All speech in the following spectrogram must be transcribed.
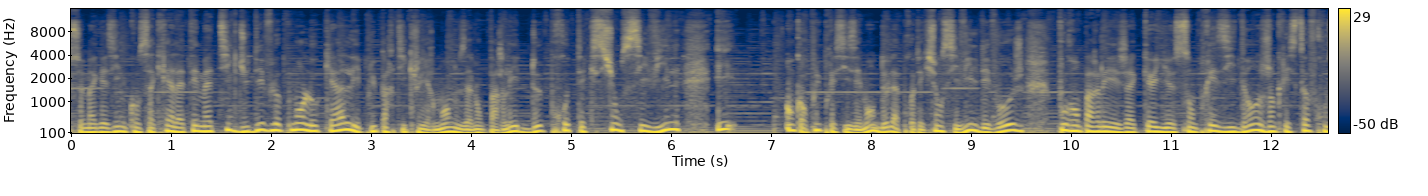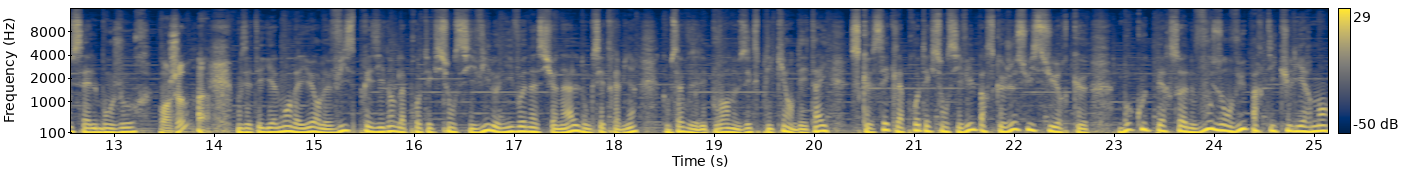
ce magazine consacré à la thématique du développement local et plus particulièrement nous allons parler de protection civile et encore plus précisément de la protection civile des Vosges. Pour en parler, j'accueille son président, Jean-Christophe Roussel. Bonjour. Bonjour. Vous êtes également d'ailleurs le vice-président de la protection civile au niveau national, donc c'est très bien. Comme ça, vous allez pouvoir nous expliquer en détail ce que c'est que la protection civile, parce que je suis sûr que beaucoup de personnes vous ont vu, particulièrement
